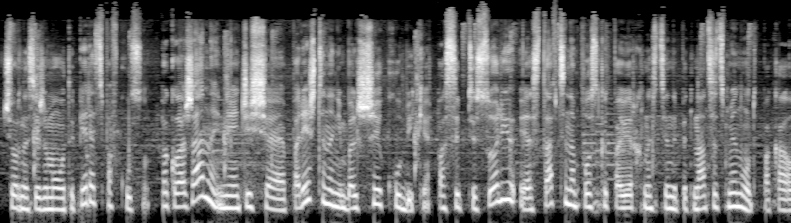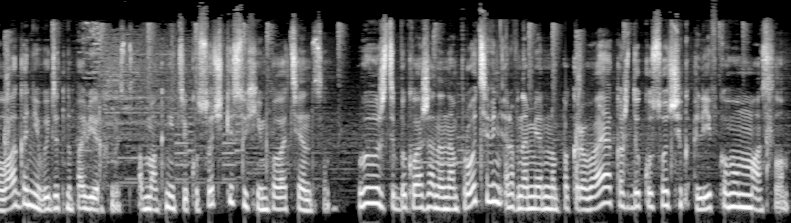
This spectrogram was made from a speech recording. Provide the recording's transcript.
черный свежемолотый перец по вкусу. Баклажаны, не очищая, порежьте на небольшие кубики. Посыпьте солью и оставьте на плоской поверхности на 15 минут, пока влага не выйдет на поверхность. Обмакните кусочки сухим полотенцем. Выложите баклажаны на противень, равномерно покрывая каждый кусочек оливковым маслом.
